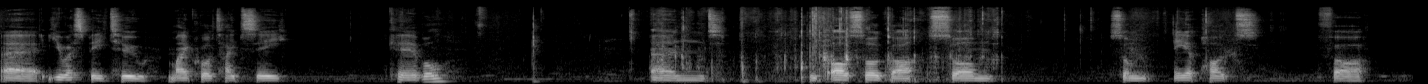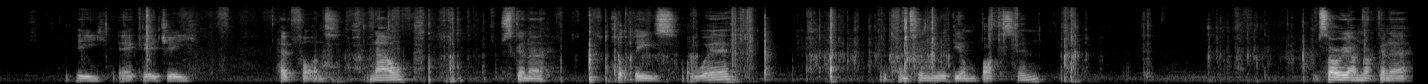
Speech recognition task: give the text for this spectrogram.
uh, USB to micro Type C cable. And we've also got some some earpods for the AKG headphones. Now, I'm just gonna put these away and continue with the unboxing. I'm sorry I'm not gonna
